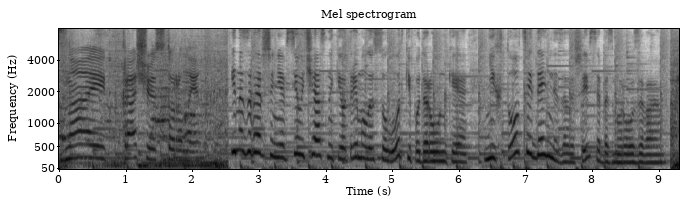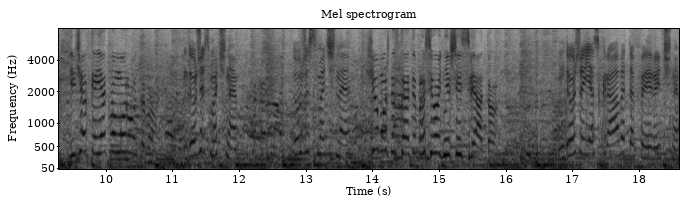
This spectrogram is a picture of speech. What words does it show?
з найкращої сторони. І на завершення всі учасники отримали солодкі подарунки. Ніхто в цей день не залишився без морозива. Дівчатка, як вам морозиво? Дуже смачне. Дуже смачне, Що можете сказати про сьогоднішнє свято? дуже яскраве та феєричне.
